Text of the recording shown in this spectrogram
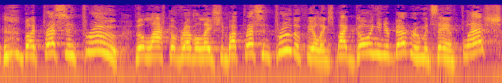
by pressing through the lack of revelation, by pressing through the feelings, by going in your bedroom and saying, Flesh,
